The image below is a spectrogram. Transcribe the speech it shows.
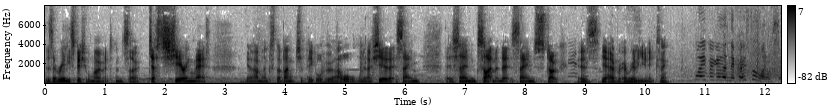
is a really special moment. And so just sharing that, you know, amongst a bunch of people who are all, you know, share that same, that same excitement, that same stoke is, yeah, a, a really unique thing. Way bigger than the coastal ones. So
